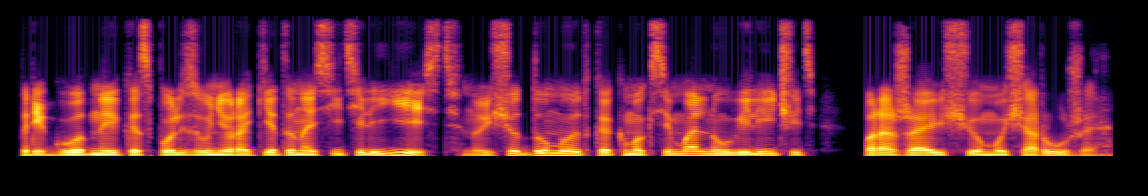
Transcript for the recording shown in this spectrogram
Пригодные к использованию ракеты-носители есть, но еще думают, как максимально увеличить поражающую мощь оружия.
